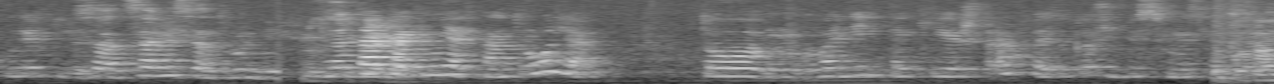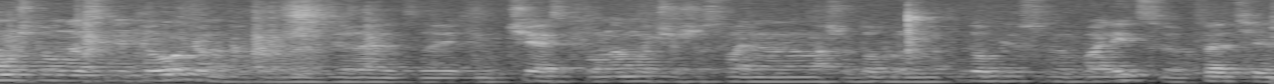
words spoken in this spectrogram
курят люди. Сами сотрудники. Но так как нет контроля, то вводить такие штрафы это тоже бессмысленно. Потому что у нас нет органа, который надзирает за этим. Часть полномочий уже свалена на нашу добрую, доблестную полицию. Кстати,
